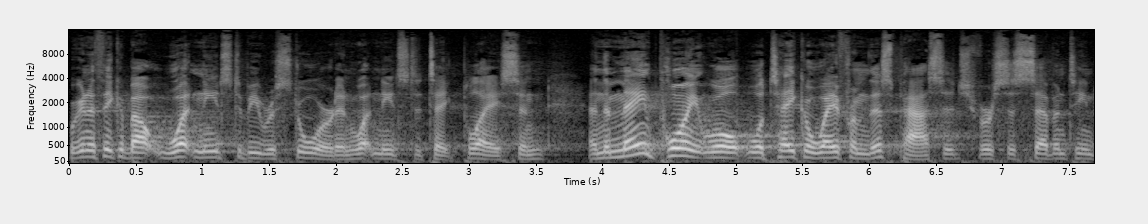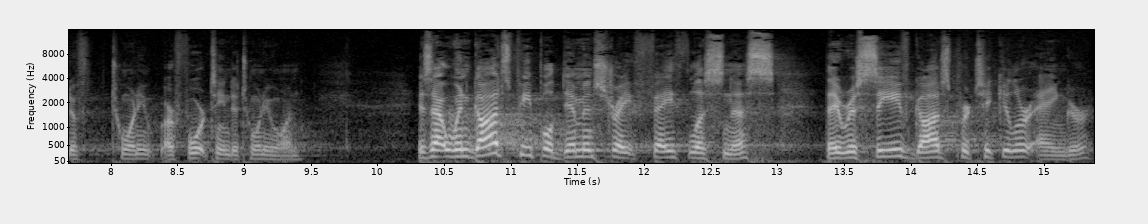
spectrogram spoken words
We're going to think about what needs to be restored and what needs to take place. And, and the main point we'll, we'll take away from this passage, verses 17 to 20, or 14 to 21, is that when God's people demonstrate faithlessness they receive God's particular anger,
